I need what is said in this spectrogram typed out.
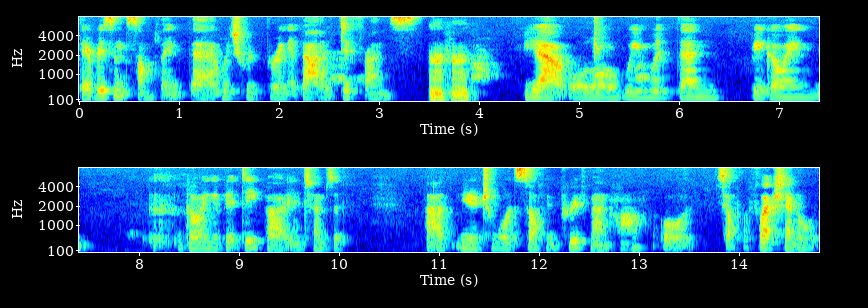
there isn't something there, which would bring about a difference. hmm Yeah, or we would then be going going a bit deeper in terms of uh, you know towards self improvement, huh? Or self reflection, or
